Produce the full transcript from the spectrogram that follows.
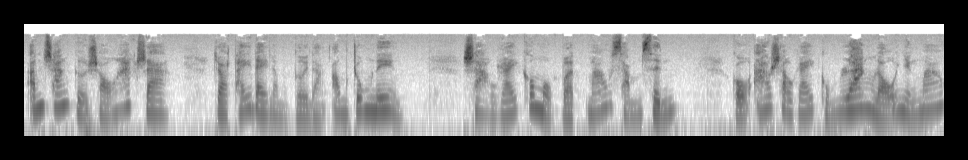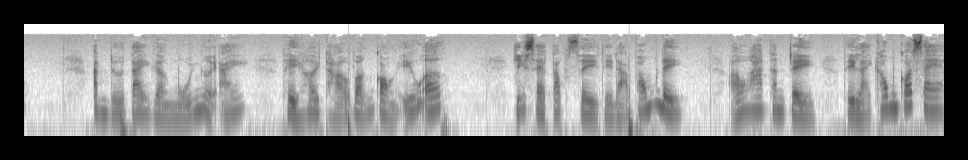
Ánh sáng cửa sổ hắt ra, Cho thấy đây là một người đàn ông trung niên sau gáy có một vệt máu sẫm xỉn. Cổ áo sau gáy cũng loang lỗ những máu. Anh đưa tay gần mũi người ấy, Thì hơi thở vẫn còn yếu ớt. Chiếc xe taxi thì đã phóng đi. Ở Hoa Thanh Trì thì lại không có xe.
